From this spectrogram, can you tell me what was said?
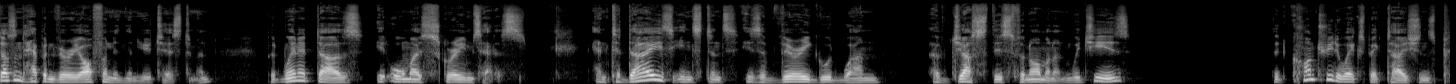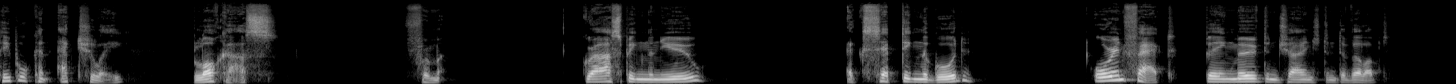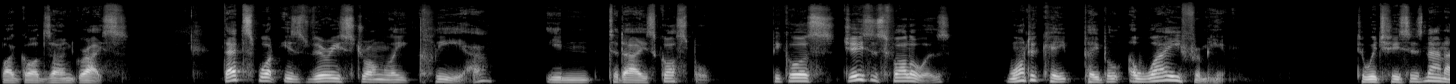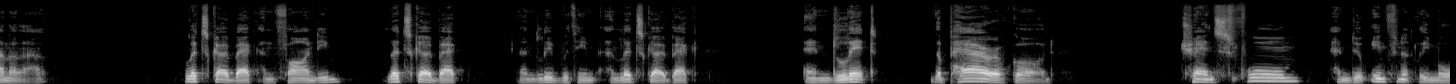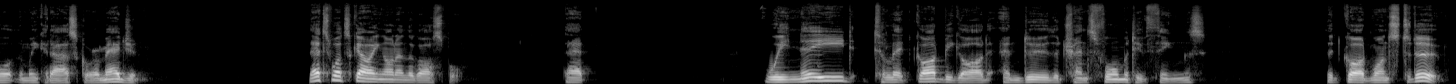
doesn't happen very often in the New Testament, but when it does, it almost screams at us. And today's instance is a very good one of just this phenomenon, which is that, contrary to expectations, people can actually block us from grasping the new, accepting the good, or in fact, being moved and changed and developed by God's own grace. That's what is very strongly clear in today's gospel, because Jesus' followers want to keep people away from him. To which he says, No, no, no, no. Let's go back and find him. Let's go back and live with him. And let's go back and let the power of God transform and do infinitely more than we could ask or imagine. That's what's going on in the gospel. That we need to let God be God and do the transformative things that God wants to do.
